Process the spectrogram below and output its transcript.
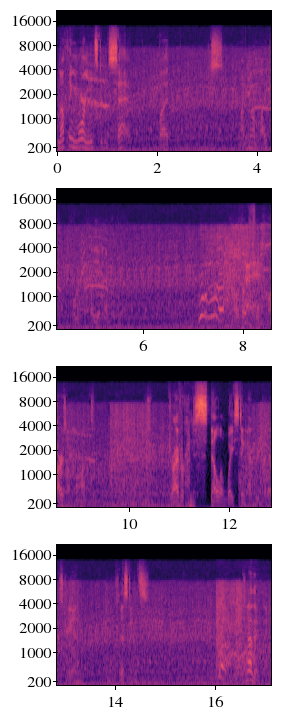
nothing more needs to be said. But might not like it or play it ever again. All the full cars unlocked. Just drive around to Stella wasting every pedestrian in existence. It's another thing.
